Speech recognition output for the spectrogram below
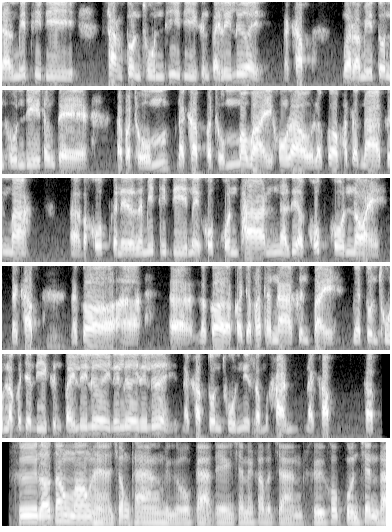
ยาณมิตรที่ดี สร้างต้นทุนที่ดีขึ้นไปเรื่อยๆนะครับ เมื่อเรามีต้นทุนดีตั้งแต่อ่าปฐมนะครับปฐมมาวัยของเราแล้วก็พัฒนาขึ้นมาอ่าประคบกันในยาณมิตรที่ดี ไม่คบคนพาลนะเลือกคบคนหน่อยนะครับ แล้วก็อ่าอ่าแล้วก็เราก็จะพัฒนาขึ้นไป เมื่อต้นทุนเราก็จะดีขึ้นไปเรื่อยๆเรื่อยๆเรื่อยๆนะครับ ต้นทุนนี่สำคัญนะครับ คือเราต้องมองหาช่องทางหรือโอกาสเองใช่ไหมครับอาจารย์ คือคบคนเช่นไร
